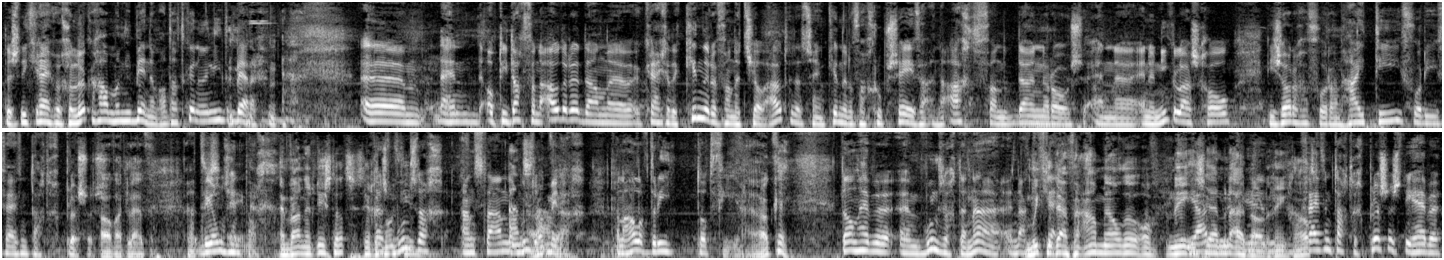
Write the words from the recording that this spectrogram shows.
Dus die krijgen we gelukkig allemaal niet binnen, want dat kunnen we niet te bergen. Ehm, en op die dag van de ouderen dan eh, krijgen de kinderen van de Chill Out, dat zijn kinderen van groep 7 en 8 van de Duinroos en, eh, en de Nicolaaschool, die zorgen voor een high tea voor die 85-plussers. Oh, wat leuk. Bij ons in. En wanneer is dat? Zeg het Dat is woensdag aanstaande, Aanstaande. woensdagmiddag. Van half drie tot vier. Oké. Dan hebben we een woensdag daarna een activiteit. Moet je daarvoor aanmelden? Of nee, ze hebben een uitnodiging gehad? 85-plussers die hebben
